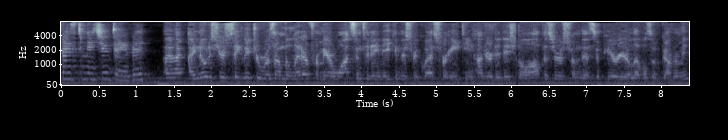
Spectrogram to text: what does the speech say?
Nice to meet you, David. I, I noticed your signature was on the letter from Mayor Watson today making this request for 1,800 additional officers from the superior levels of government.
